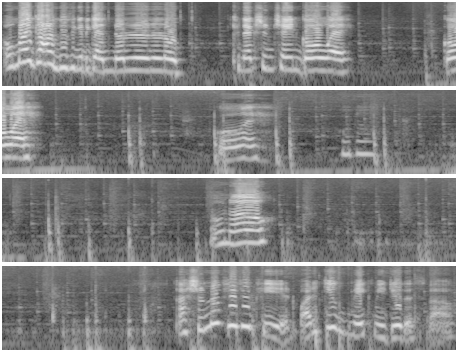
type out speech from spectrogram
Oh my god, I'm losing it again. No, no, no, no, no. Connection chain, go away. Go away. Go away. Oh no. Oh no. I shouldn't have PvP'd. Why did you make me do this, Val?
